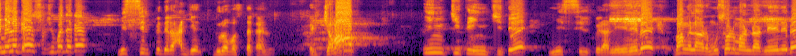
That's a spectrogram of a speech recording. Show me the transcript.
এমএলএ কে সচিবাদেকে মৃৎশিল্পীদের আজকে দুরবস্থা কেন? এর জবাব ইঞ্চিতে ইঞ্চিতে মৃৎশিল্পীরা নিয়ে নেবে, বাংলার মুসলমানরা নিয়ে নেবে।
